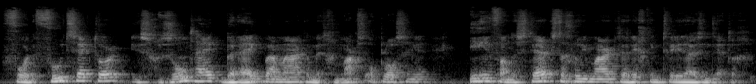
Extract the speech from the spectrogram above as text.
Voor de foodsector is gezondheid bereikbaar maken met gemaksoplossingen een van de sterkste groeimarkten richting 2030.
